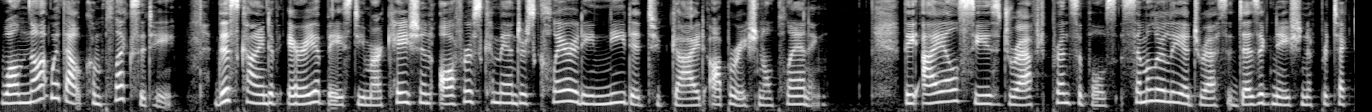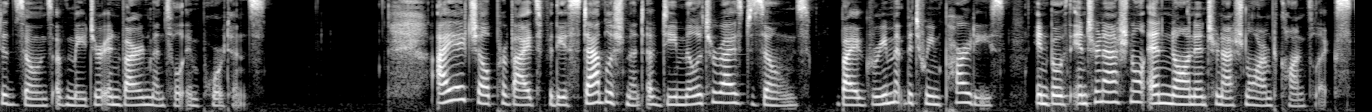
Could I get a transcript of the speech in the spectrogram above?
While not without complexity, this kind of area based demarcation offers commanders clarity needed to guide operational planning. The ILC's draft principles similarly address designation of protected zones of major environmental importance. IHL provides for the establishment of demilitarized zones by agreement between parties in both international and non international armed conflicts.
